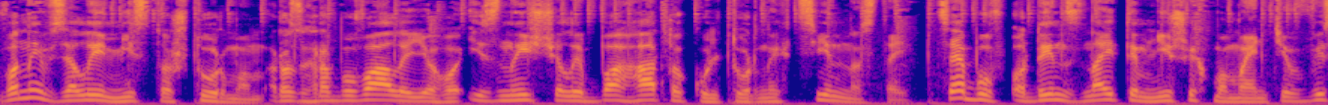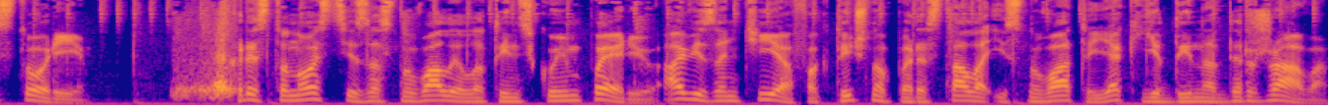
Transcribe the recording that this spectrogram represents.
Вони взяли місто штурмом, розграбували його і знищили багато культурних цінностей. Це був один з найтемніших моментів в історії. Хрестоносці заснували Латинську імперію, а Візантія фактично перестала існувати як єдина держава.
